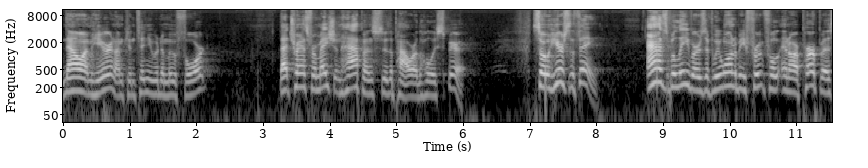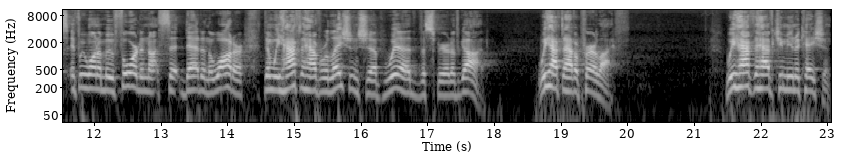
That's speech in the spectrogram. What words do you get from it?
Now I'm here and I'm continuing to move forward. That transformation happens through the power of the Holy Spirit. So here's the thing. As believers, if we want to be fruitful in our purpose, if we want to move forward and not sit dead in the water, then we have to have relationship with the Spirit of God. We have to have a prayer life. We have to have communication.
